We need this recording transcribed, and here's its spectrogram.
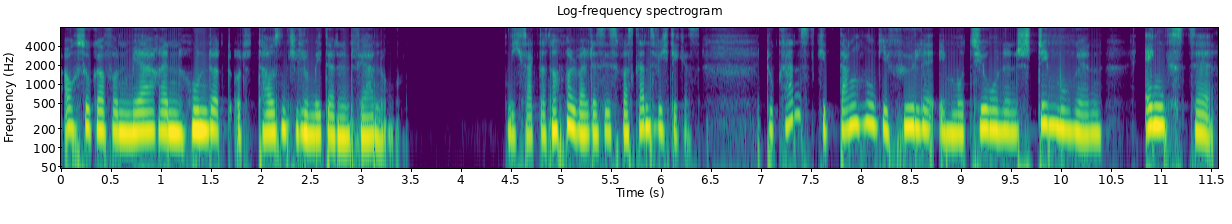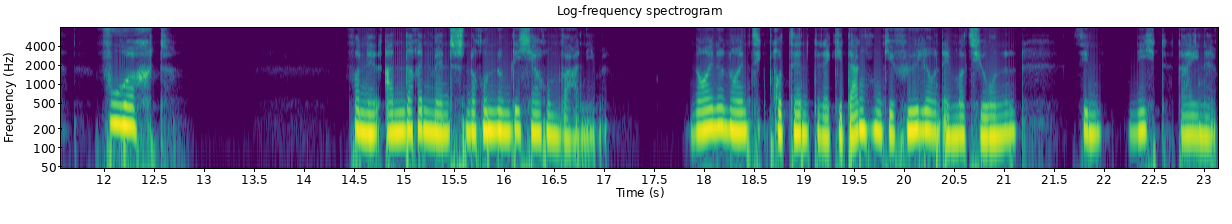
Auch sogar von mehreren hundert oder tausend Kilometern Entfernung. Ich sage das nochmal, weil das ist was ganz Wichtiges. Du kannst Gedanken, Gefühle, Emotionen, Stimmungen, Ängste, Furcht von den anderen Menschen rund um dich herum wahrnehmen. 99 Prozent der Gedanken, Gefühle und Emotionen sind nicht deine.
